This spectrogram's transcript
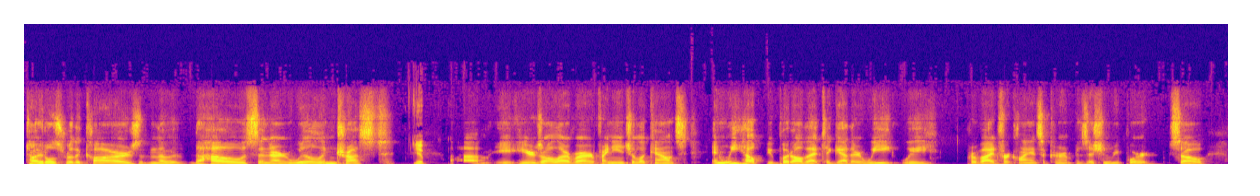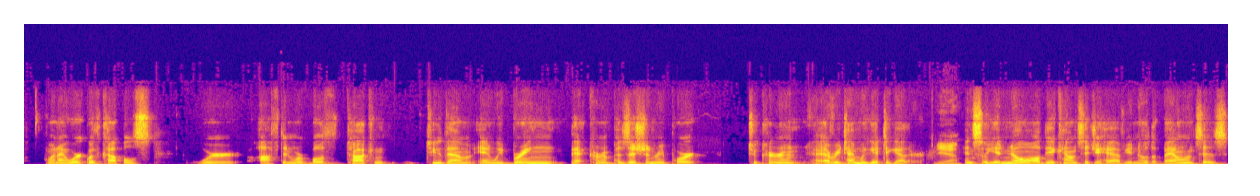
titles for the cars and the, the house and our will and trust. Yep. um, here's all of our financial accounts. And we help you put all that together. We we provide for clients a current position report. So when i work with couples we're often we're both talking to them and we bring that current position report to current every time we get together yeah. and so you know all the accounts that you have, you know the balances,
